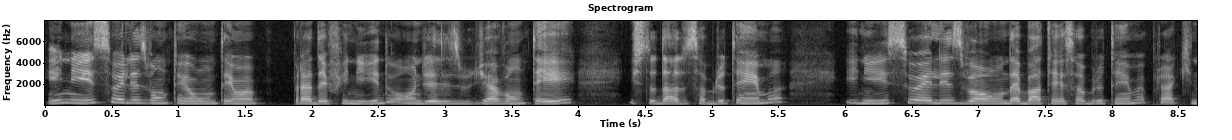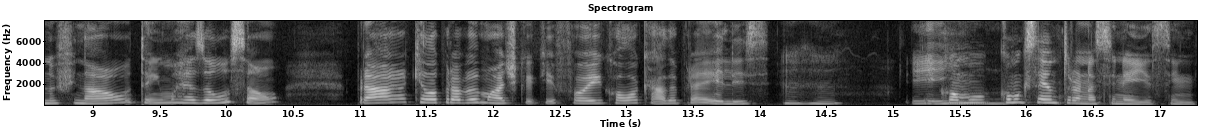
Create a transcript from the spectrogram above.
E nisso eles vão ter um tema pré-definido, onde eles já vão ter estudado sobre o tema, e nisso eles vão debater sobre o tema para que no final tenha uma resolução para aquela problemática que foi colocada para eles. Uhum. E, e, como, como que você entrou na Cinei, assim?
